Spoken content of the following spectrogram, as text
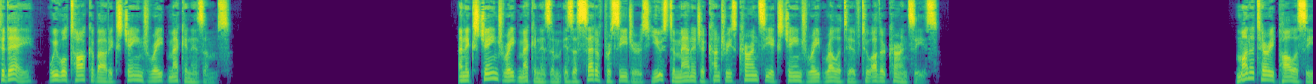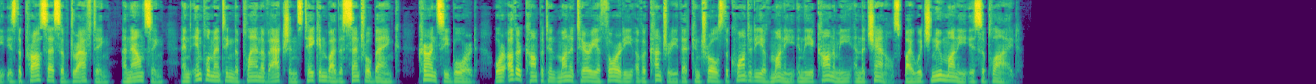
Today, we will talk about exchange rate mechanisms. An exchange rate mechanism is a set of procedures used to manage a country's currency exchange rate relative to other currencies. Monetary policy is the process of drafting, announcing, and implementing the plan of actions taken by the central bank, currency board, or other competent monetary authority of a country that controls the quantity of money in the economy and the channels by which new money is supplied.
